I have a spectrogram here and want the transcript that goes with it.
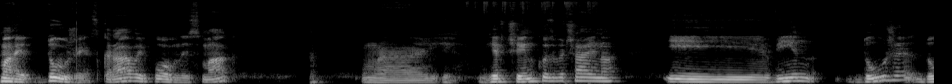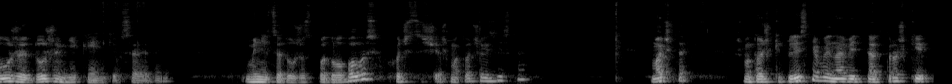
має дуже яскравий, повний смак. Е, Гірчинку, звичайно. І він дуже, дуже, дуже м'якенький всередині. Мені це дуже сподобалось. Хочеться ще шматочок з'їсти. Бачите? Шматочки плісняви навіть так трошки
